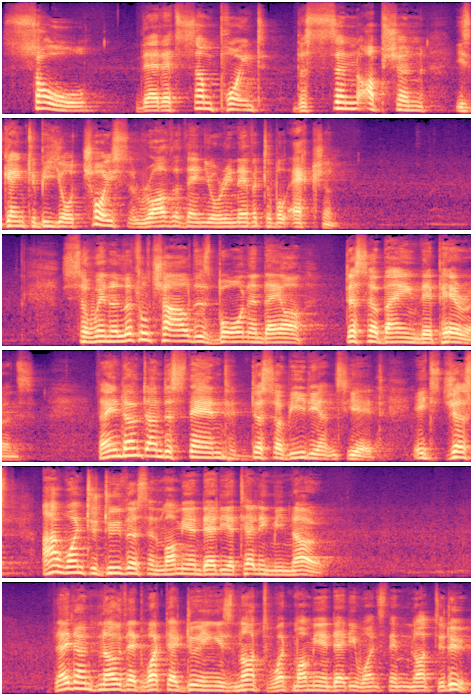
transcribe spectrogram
soul that at some point the sin option is going to be your choice rather than your inevitable action. So, when a little child is born and they are disobeying their parents, they don't understand disobedience yet. It's just, I want to do this, and mommy and daddy are telling me no. They don't know that what they're doing is not what mommy and daddy wants them not to do.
